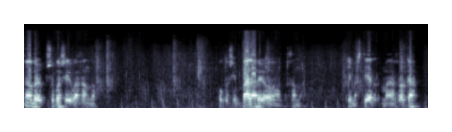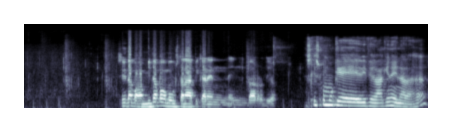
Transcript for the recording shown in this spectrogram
No, pero se puede seguir bajando. Un poco sin pala, pero bajando. Aquí hay más tierra, más roca. Sí, tampoco, a mí tampoco me gusta nada picar en, en barro, tío. Es que es como que dice, aquí no hay nada, ¿eh?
